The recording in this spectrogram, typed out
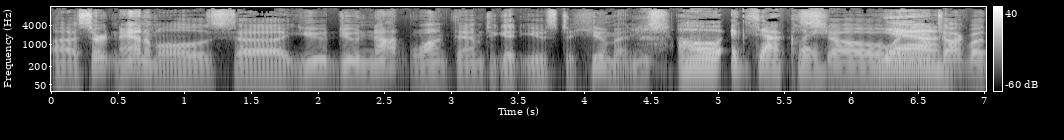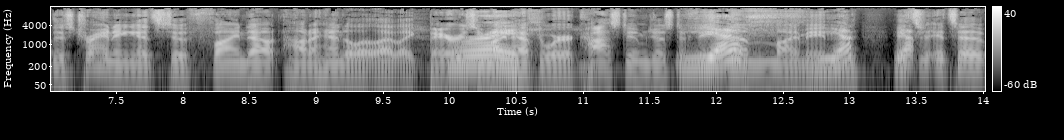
uh, certain animals, uh, you do not want them to get used to humans. Oh, exactly. So yeah. when you talk about this training, it's to find out how to handle it. Like- bears, you might have to wear a costume just to feed Yes. them. I mean, Yep. it's Yep. it's a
